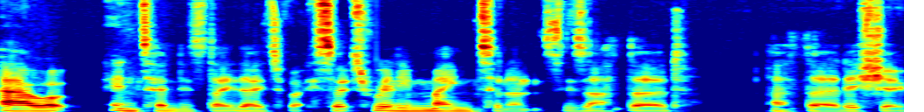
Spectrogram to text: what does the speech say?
our intended state database. So it's really maintenance is our third, our third issue.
